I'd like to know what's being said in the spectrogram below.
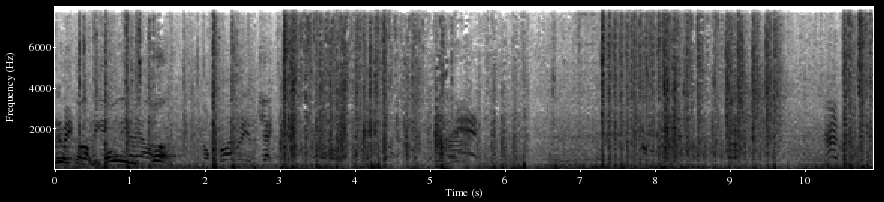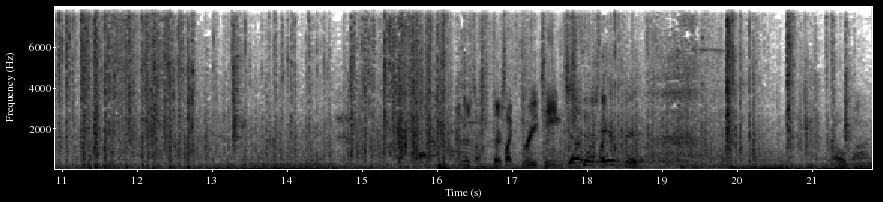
real company. Holy fuck. Your primary objective is to kill them all. And there's like three teams. Yo, what is this? Oh, Bonnie.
